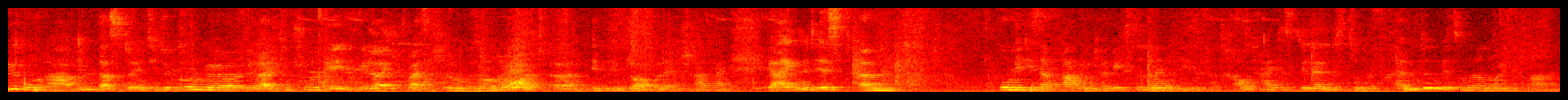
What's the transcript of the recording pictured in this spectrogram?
Verfügung haben, das zur Institution gehört, vielleicht zum Schulweg, vielleicht, weiß ich, irgendein besonderer Ort äh, im, im, Dorf oder im Stadtteil, geeignet ist, ähm, um mit dieser Frage unterwegs zu sein und diese Vertrautheit des Geländes zu befremden mit so einer neuen Frage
